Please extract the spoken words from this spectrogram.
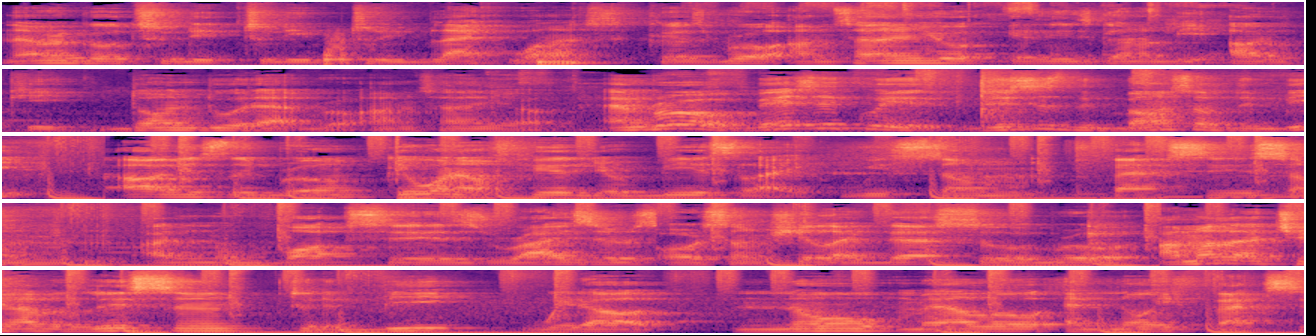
never go to the to the to the black ones because bro i'm telling you it is gonna be out of key. Don't do that bro i'm telling you. And bro basically this is the bounce of the beat. Obviously bro you want to fill your beats like with some effects some i don't know boxes risers or some shit like that. So bro i'm gonna let you have a listen to the beat without no mellow and no effects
